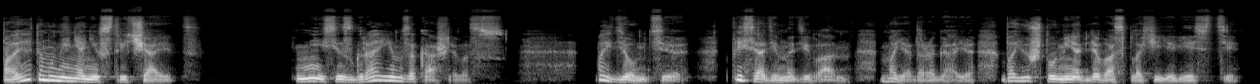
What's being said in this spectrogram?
поэтому меня не встречает. Миссис Грайем закашлялась. «Пойдемте, присядем на диван, моя дорогая. Боюсь, что у меня для вас плохие вести».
